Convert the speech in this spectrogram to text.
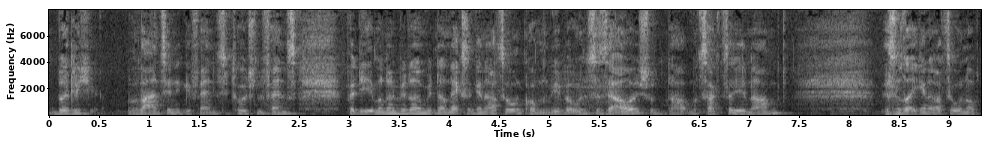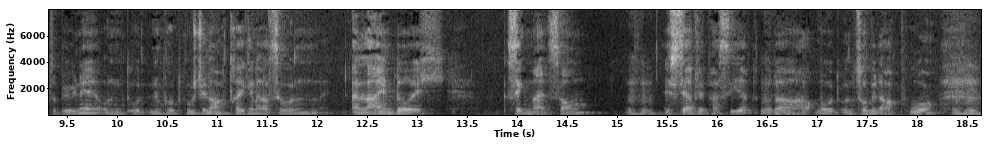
wirklich wahnsinnige Fans, die tollsten Fans, weil die immer dann wieder mit der nächsten Generation kommen, wie bei uns das ja auch ist. Und da hat man sagt ja jeden Abend. Wir sind drei Generationen auf der Bühne und unten im Publikum stehen auch drei Generationen. Allein durch Sing mein Song mhm. ist sehr viel passiert, mhm. oder Hartmut und somit auch pur. Mhm.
